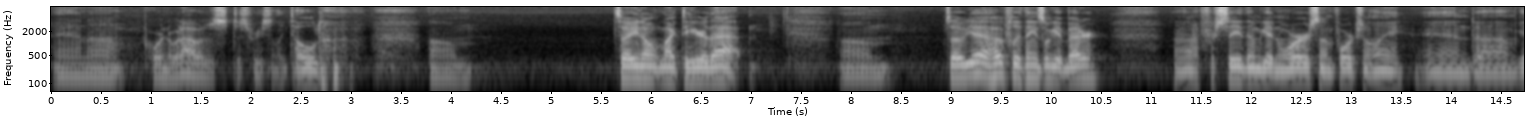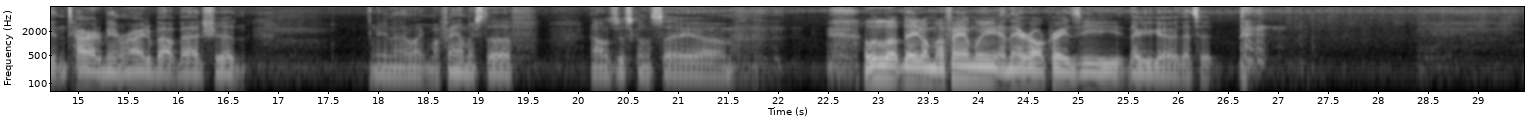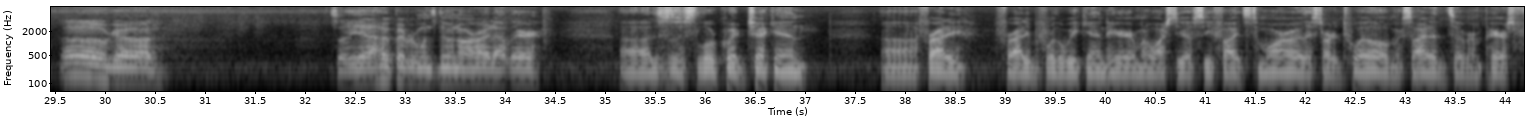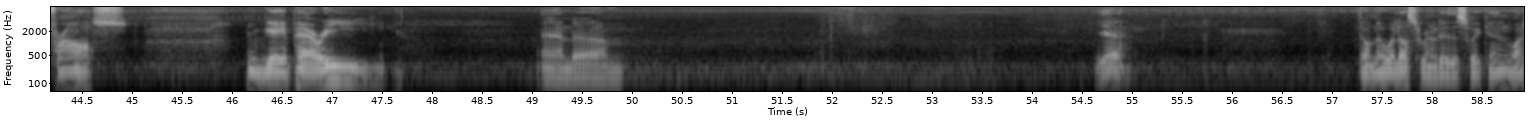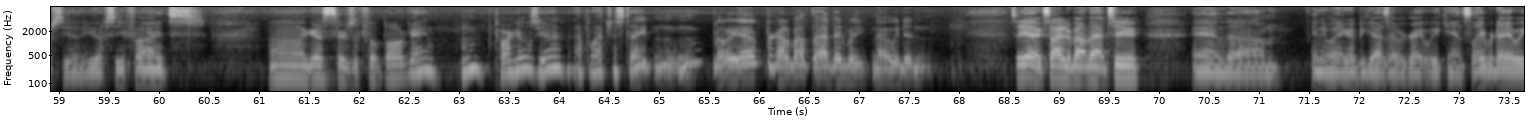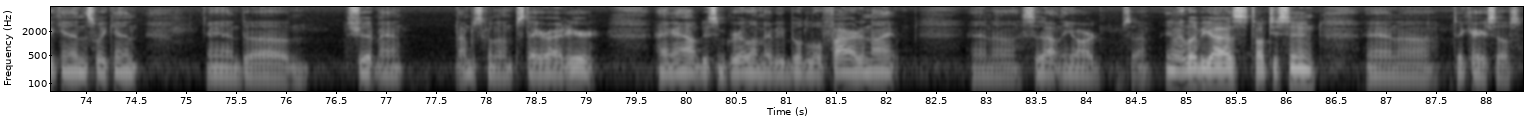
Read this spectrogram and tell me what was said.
And uh, according to what I was just recently told, um, so you don't like to hear that. Um, so yeah, hopefully things will get better. uh, I foresee them getting worse, unfortunately, and um, getting tired of being right about bad shit. You know, like my family stuff. I was just gonna say um, a little update on my family, and they're all crazy. There you go. That's it. oh God. So yeah, I hope everyone's doing all right out there. Uh, this is just a little quick check in. Uh, Friday, Friday before the weekend here. I'm gonna watch the UFC fights tomorrow. They start at 12. I'm excited. It's over in Paris, France. Gay Paris. And um, yeah. Don't know what else we're gonna do this weekend. Watch the UFC fights. Uh, I guess there's a football game. Hmm? Tar Heels, yeah. Appalachian State. mm Oh yeah, forgot about that, did we? No, we didn't. So yeah, excited about that too. And um, anyway, I hope you guys have a great weekend. It's Labor Day weekend this weekend, and um, shit, man, I'm just gonna stay right here, hang out, do some grilling, maybe build a little fire tonight, and uh, sit out in the yard. So anyway, love you guys. Talk to you soon, and uh, take care of yourselves.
